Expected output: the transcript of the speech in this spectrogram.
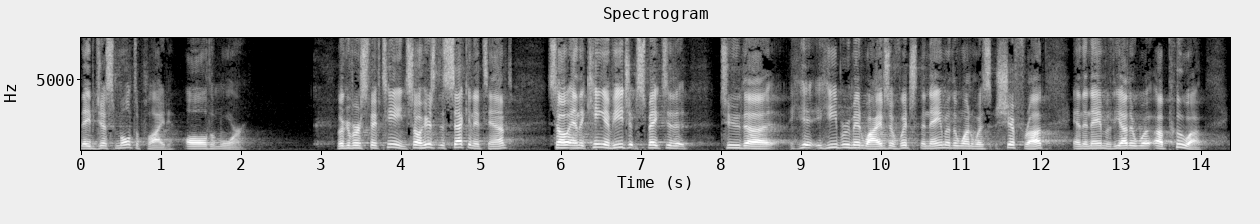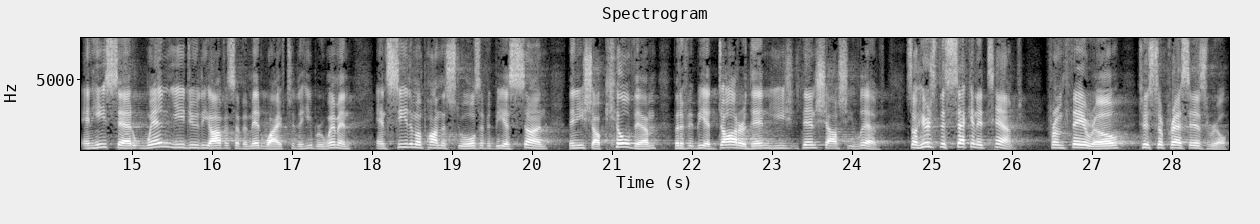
they've just multiplied all the more. Look at verse 15. So here's the second attempt. So, and the king of Egypt spake to the, to the Hebrew midwives, of which the name of the one was Shiphrah, and the name of the other was uh, Puah. And he said, When ye do the office of a midwife to the Hebrew women, and see them upon the stools, if it be a son, then ye shall kill them, but if it be a daughter, then, ye, then shall she live. So here's the second attempt from Pharaoh to suppress Israel.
